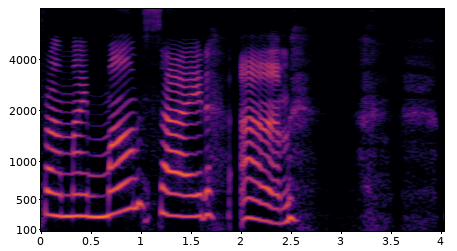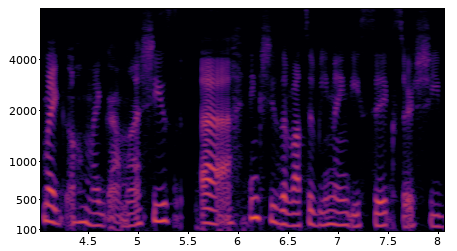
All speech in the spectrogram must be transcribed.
From my mom's side, um my oh my grandma, she's uh I think she's about to be 96 or she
